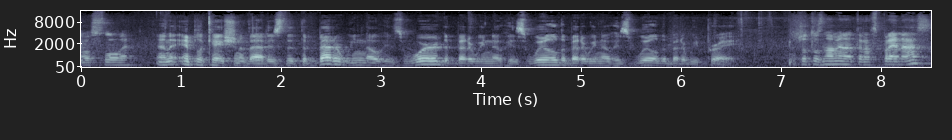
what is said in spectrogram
jeho slove. And the implication of that is that the better we know his word, the better we know his will, the better we know his will, the better we pray. Čo to znamená teraz pre nás,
